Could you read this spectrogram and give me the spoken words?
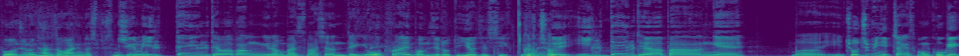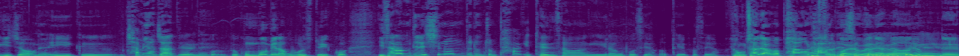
보여주는 단서가 아닌가 싶습니다. 지금 1대1 대화방이라고 말씀하셨는데 이게 네. 오프라인 범죄로도 이어질 수 있고요. 그렇죠. 그 1대1 대화방에 뭐 이 조주빈 입장에서 보면 고객이죠. 네. 이그 참여자들 네. 그 공범이라고 볼 수도 있고 이 사람들의 신원들은 좀 파악이 된 상황이라고 보세요. 어떻게 보세요? 경찰이 아마 파악을, 파악을 했을, 거예요. 왜냐하면 네. 네.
